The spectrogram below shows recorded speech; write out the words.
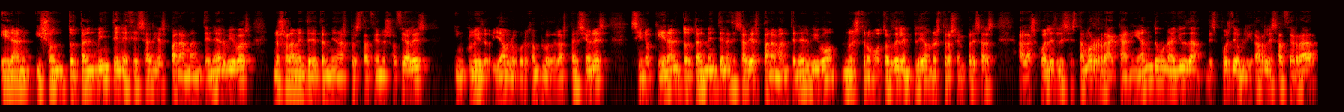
eran y son totalmente necesarias para mantener vivas no solamente determinadas prestaciones sociales, incluido, y hablo, por ejemplo, de las pensiones, sino que eran totalmente necesarias para mantener vivo nuestro motor del empleo, nuestras empresas, a las cuales les estamos racaneando una ayuda después de obligarles a cerrar.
